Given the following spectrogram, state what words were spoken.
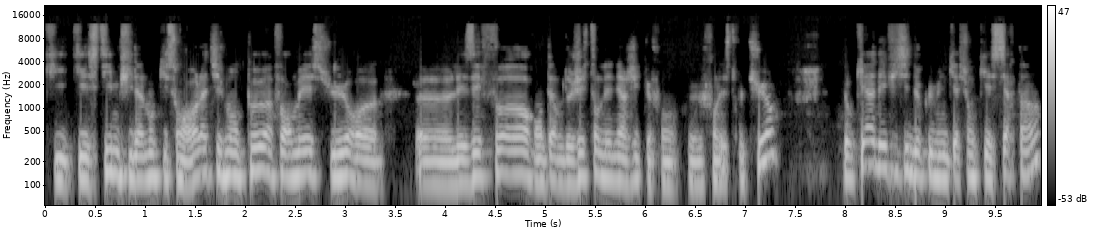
qui, qui estiment finalement qu'ils sont relativement peu informés sur les efforts en termes de gestion de l'énergie que font, que font les structures. Donc il y a un déficit de communication qui est certain,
